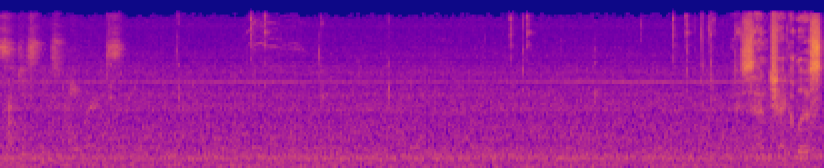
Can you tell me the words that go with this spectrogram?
such as newspapers. Descent checklist.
